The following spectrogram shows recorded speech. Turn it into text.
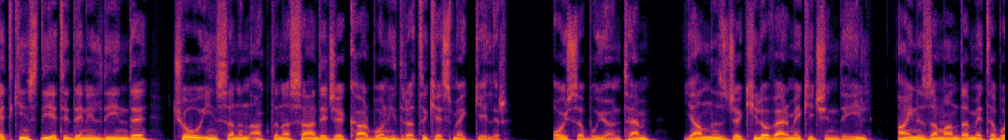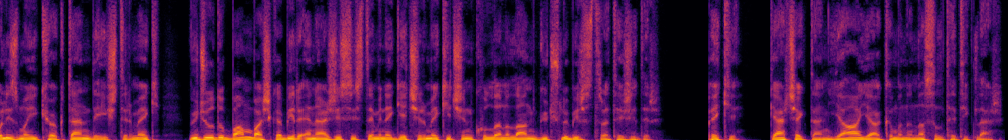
Atkins diyeti denildiğinde çoğu insanın aklına sadece karbonhidratı kesmek gelir. Oysa bu yöntem yalnızca kilo vermek için değil, aynı zamanda metabolizmayı kökten değiştirmek, vücudu bambaşka bir enerji sistemine geçirmek için kullanılan güçlü bir stratejidir. Peki, gerçekten yağ yakımını nasıl tetikler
